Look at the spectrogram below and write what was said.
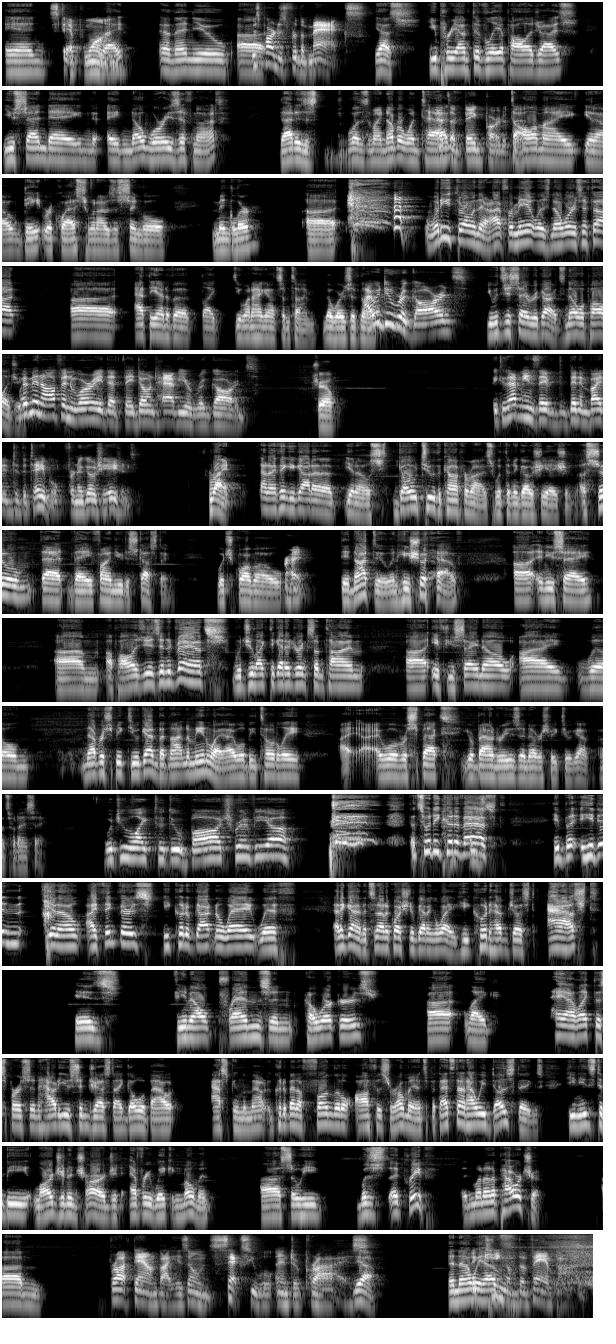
and step one, right? And then you. Uh, this part is for the max. Yes, you preemptively apologize. You send a a no worries if not. That is was my number one tag. That's a big part of to it. all of my you know date requests when I was a single mingler. Uh, what do you throw in there? I, for me, it was no worries if not. Uh, at the end of a like, do you want to hang out sometime? No worries if not. I would do regards. You would just say regards, no apology. Women often worry that they don't have your regards. True. Because that means they've been invited to the table for negotiations. Right. And I think you got to, you know, go to the compromise with the negotiation. Assume that they find you disgusting, which Cuomo right did not do, and he should have. Uh, and you say, um, apologies in advance. Would you like to get a drink sometime? Uh, if you say no, I will never speak to you again, but not in a mean way. I will be totally, I, I will respect your boundaries and never speak to you again. That's what I say. Would you like to do bar trivia? That's what he could have asked. He, but he didn't. You know, I think there's he could have gotten away with and again, it's not a question of getting away. He could have just asked his female friends and coworkers, uh, like, "Hey, I like this person. How do you suggest I go about asking them out. It could have been a fun little office romance, but that's not how he does things. He needs to be large and in charge at every waking moment. Uh, so he was a creep and went on a power trip. Um, Brought down by his own sexual enterprise. yeah. And now The we have king of the vampires.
